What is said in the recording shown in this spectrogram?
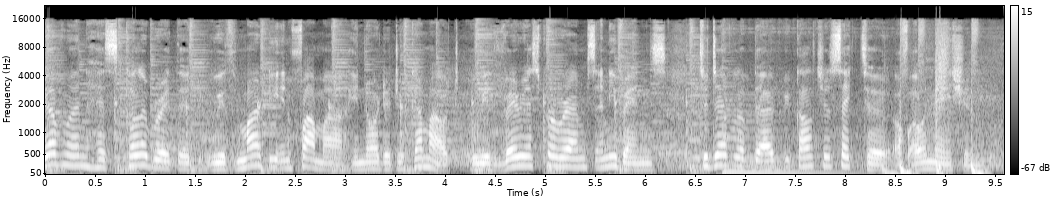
Government has collaborated with MARDI and Fama in order to come out with various programs and events to develop the agriculture sector of our nation.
